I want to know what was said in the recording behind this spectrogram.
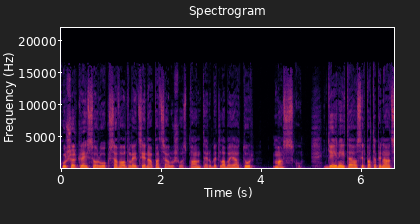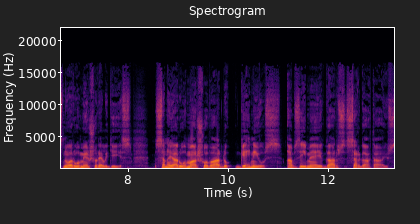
kurš ar kreiso roku savalda lēcienā pacēlušos panteru, bet labajā tur masku. Ģēnija tēls ir patapināts no romiešu reliģijas. Senajā Romā ar šo vārdu gēnijus apzīmēja garus sargātājus,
